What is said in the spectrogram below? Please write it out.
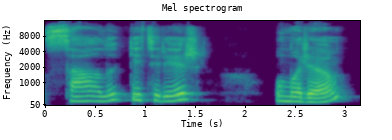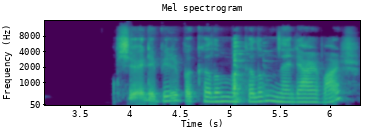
sağlık getirir. Umarım. Şöyle bir bakalım bakalım neler var.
